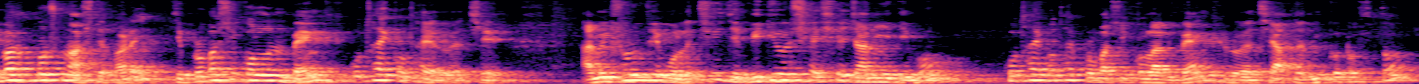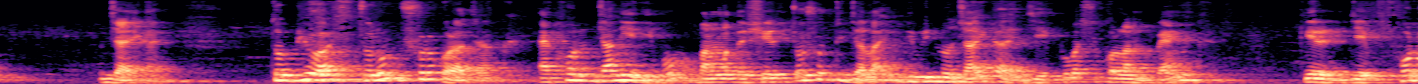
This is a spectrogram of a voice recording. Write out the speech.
এবার প্রশ্ন আসতে পারে যে প্রবাসী কল্যাণ ব্যাংক কোথায় কোথায় রয়েছে? আমি শুরুতেই বলেছি যে ভিডিও শেষে জানিয়ে দিব কোথায় কোথায় প্রবাসী কল্যাণ ব্যাংক রয়েছে আপনার নিকটস্থ জায়গায়। তো ভিউয়ার্স চলুন শুরু করা যাক। এখন জানিয়ে দিব, বাংলাদেশের চৌষট্টি জেলায় বিভিন্ন জায়গায় যে প্রবাসী কল্যাণ ব্যাংক ব্যাংকের যে ফোন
